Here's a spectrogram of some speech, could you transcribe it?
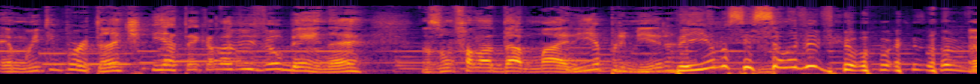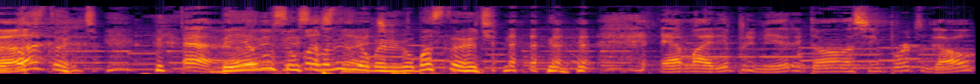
é muito importante e até que ela viveu bem, né? Nós vamos falar da Maria I. Bem, eu não sei se ela viveu, mas ela viveu Hã? bastante. É, Bem, eu não sei viveu se ela viveu, mas bastante. viveu bastante. É a Maria I, então ela nasceu em Portugal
